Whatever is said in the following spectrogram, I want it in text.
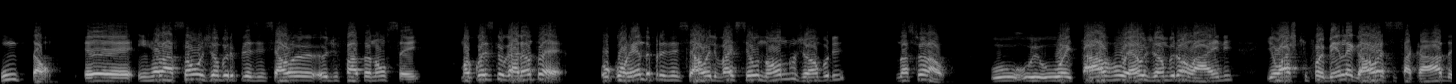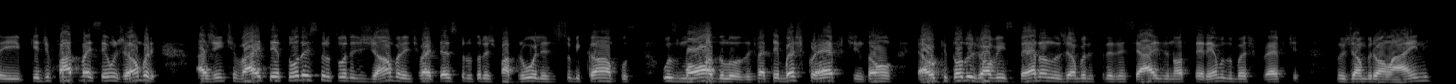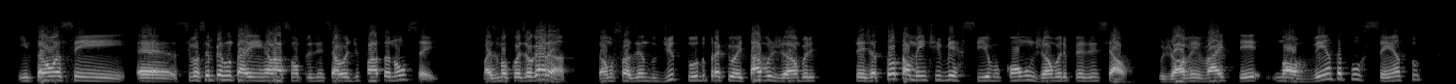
Então, é, em relação ao Jamboree presencial, eu, eu de fato eu não sei. Uma coisa que eu garanto é, ocorrendo presencial, ele vai ser o nono Jamboree nacional. O, o, o, oitavo é o Jamboree online, e eu acho que foi bem legal essa sacada, e porque de fato vai ser um Jamboree, a gente vai ter toda a estrutura de Jamboree, a gente vai ter a estrutura de patrulhas, de subcampos, os módulos, a gente vai ter bushcraft, então é o que todo jovem espera nos Jamborees presenciais, e nós teremos o bushcraft no Jamboree online. Então, assim, é, se você me perguntar em relação ao presencial, eu de fato eu não sei. Mas uma coisa eu garanto, Estamos fazendo de tudo para que o oitavo Jamboree seja totalmente imersivo como um Jamboree presencial. O jovem vai ter 90%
